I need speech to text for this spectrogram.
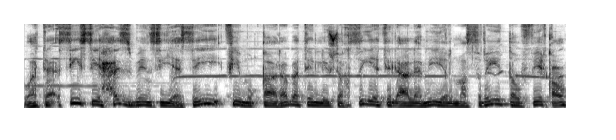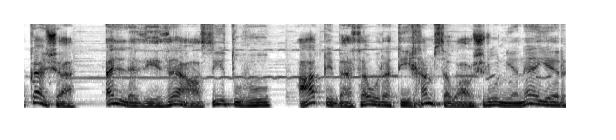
وتأسيس حزب سياسي في مقاربة لشخصية الإعلامي المصري توفيق عكاشة الذي ذاع صيته عقب ثورة 25 يناير.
